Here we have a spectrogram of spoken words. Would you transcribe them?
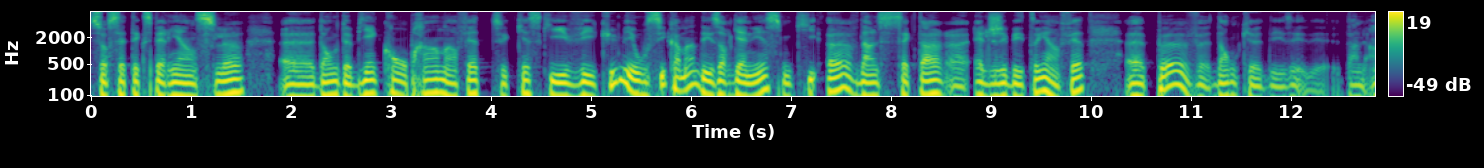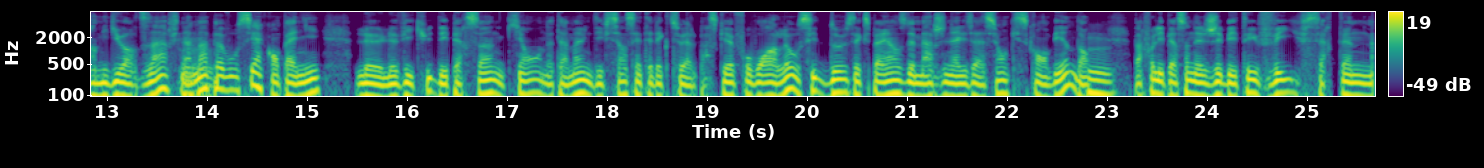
sur cette expérience-là, donc de bien comprendre en fait qu'est-ce qui est vécu, mais aussi comment des organismes qui œuvrent dans le secteur LGBT en fait peuvent donc des dans, en milieu ordinaire finalement mmh. peuvent aussi accompagner le, le vécu des personnes qui ont notamment une déficience intellectuelle. Parce qu'il faut voir là aussi deux expériences de marginalisation qui se combinent. Donc, hmm. parfois, les personnes LGBT vivent certaines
